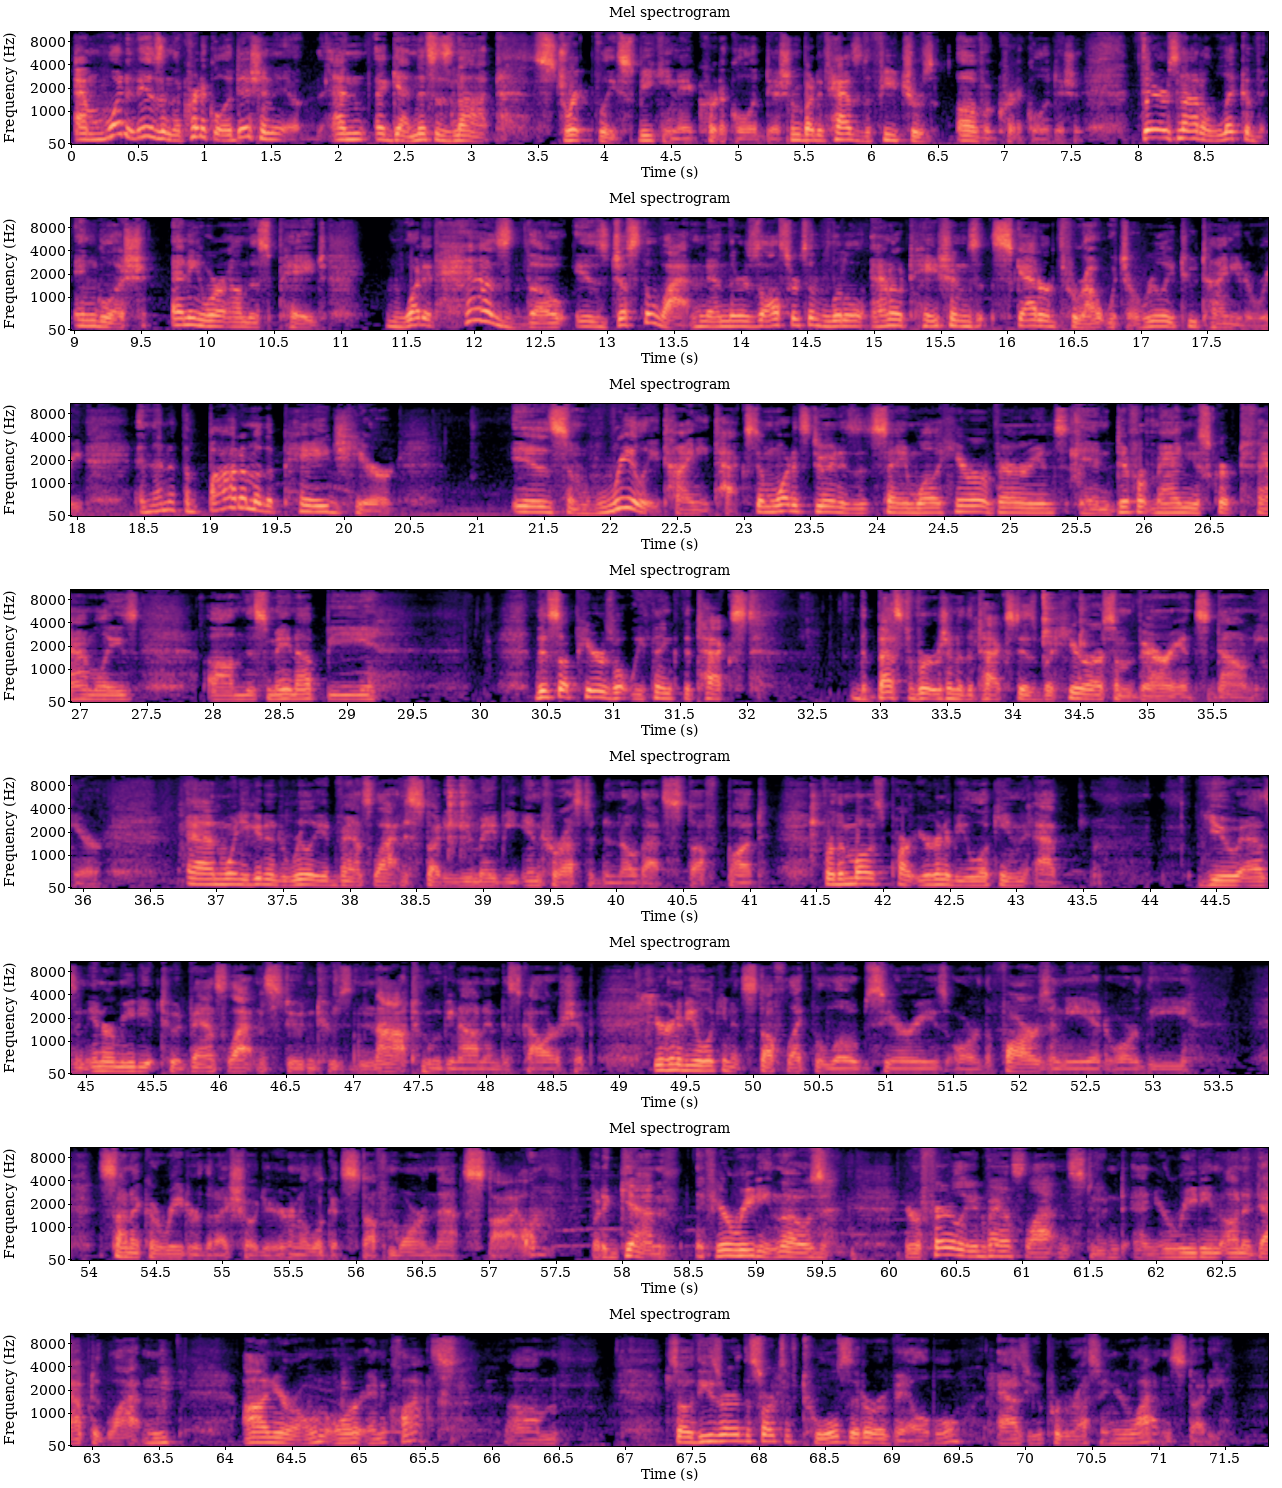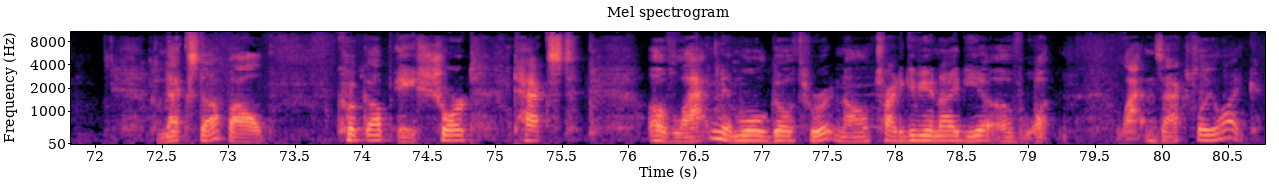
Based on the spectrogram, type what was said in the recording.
And what it is in the critical edition, and again, this is not strictly speaking a critical edition, but it has the features of a critical edition. There's not a lick of English anywhere on this page. What it has, though, is just the Latin, and there's all sorts of little annotations scattered throughout, which are really too tiny to read. And then at the bottom of the page here is some really tiny text. And what it's doing is it's saying, well, here are variants in different manuscript families. Um, this may not be. This up here is what we think the text, the best version of the text is, but here are some variants down here. And when you get into really advanced Latin study, you may be interested to know that stuff. But for the most part, you're going to be looking at you as an intermediate to advanced Latin student who's not moving on into scholarship. You're going to be looking at stuff like the Loeb series or the Pharr's Aeneid or the Seneca reader that I showed you. You're going to look at stuff more in that style. But again, if you're reading those, you're a fairly advanced Latin student and you're reading unadapted Latin on your own or in class. Um, so these are the sorts of tools that are available as you progress in your Latin study. Next up, I'll cook up a short text of Latin and we'll go through it and I'll try to give you an idea of what Latin's actually like.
